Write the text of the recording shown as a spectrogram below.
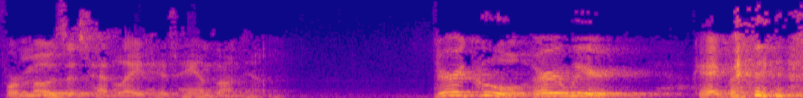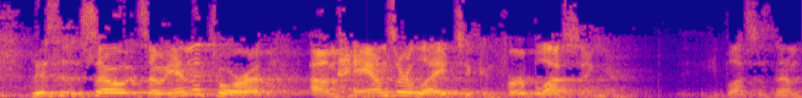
For Moses had laid his hands on him. Very cool, very weird. Okay, but this is so. So in the Torah, um, hands are laid to confer blessing, blesses them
